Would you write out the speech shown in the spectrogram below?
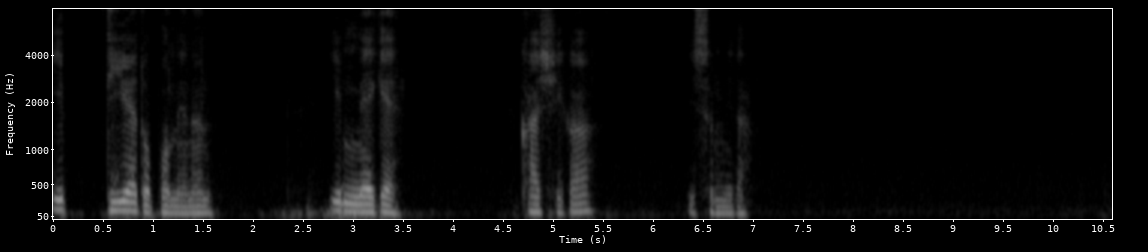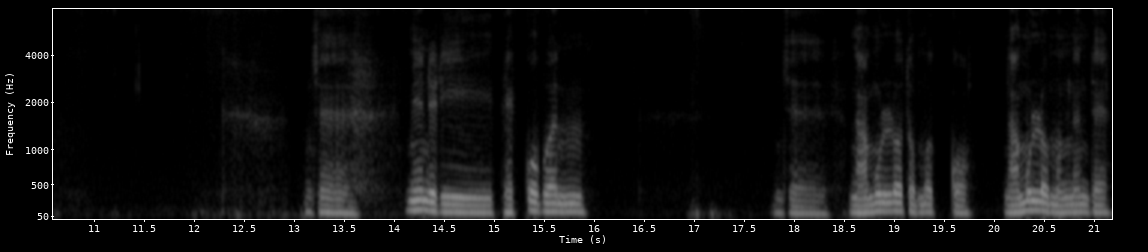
잎 뒤에도 보면은 잎맥에 가시가 있습니다. 이제 며느리 배꼽은 이제 나물로도 먹고 나물로 먹는데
